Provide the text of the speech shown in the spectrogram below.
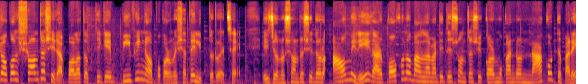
সকল সন্ত্রাসীরা পলাতক থেকে বিভিন্ন অপকর্মের সাথে লিপ্ত রয়েছে। এই জন্য সন্ত্রাসী দল আওয়ামী লীগ আর কখনো বাংলা মাটিতে সন্ত্রাসী কর্মকাণ্ড না করতে পারে,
